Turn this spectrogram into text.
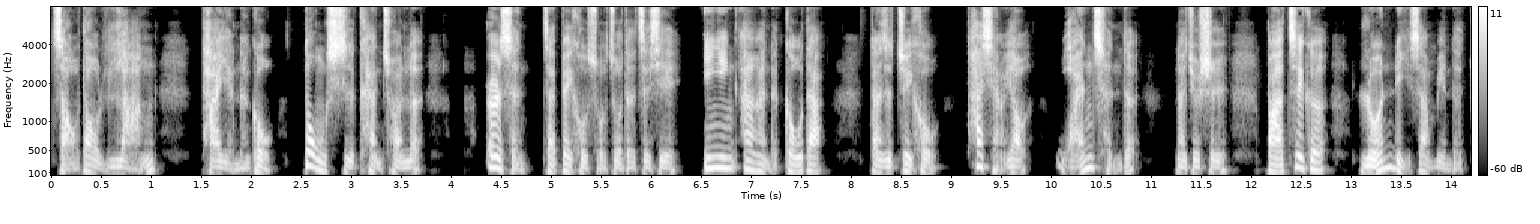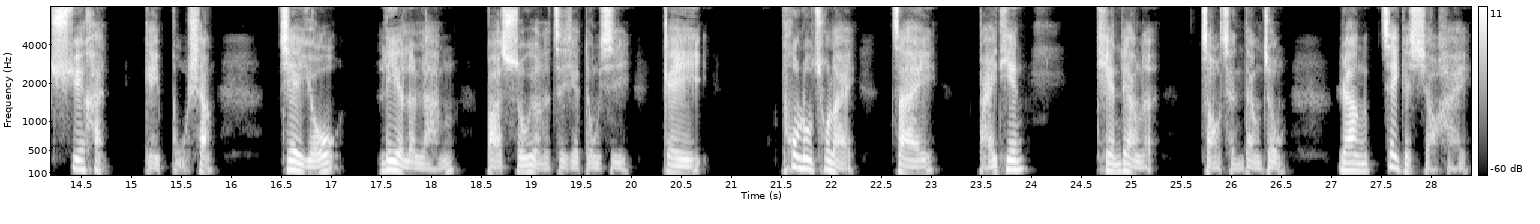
找到狼，他也能够洞视看穿了二婶在背后所做的这些阴阴暗暗的勾搭，但是最后他想要完成的，那就是。把这个伦理上面的缺憾给补上，借由猎了狼，把所有的这些东西给暴露出来，在白天天亮了，早晨当中，让这个小孩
